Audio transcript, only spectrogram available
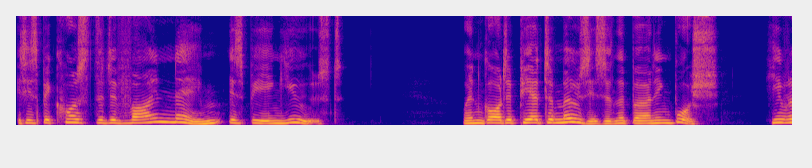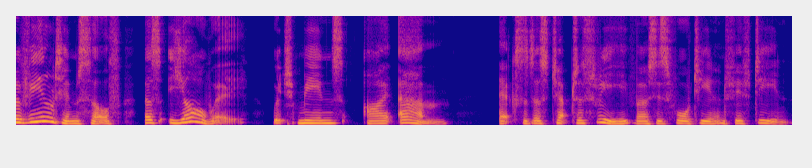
it is because the divine name is being used. When God appeared to Moses in the burning bush, he revealed himself as Yahweh, which means I am. Exodus chapter 3, verses 14 and 15.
